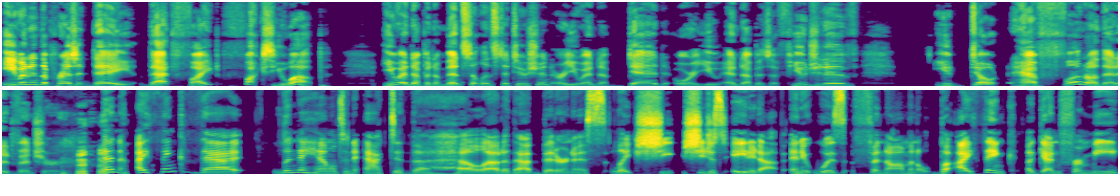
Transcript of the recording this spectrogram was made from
even in the present day, that fight fucks you up. You end up in a mental institution, or you end up dead, or you end up as a fugitive. You don't have fun on that adventure. and I think that Linda Hamilton acted the hell out of that bitterness. Like she she just ate it up and it was phenomenal. But I think again for me,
